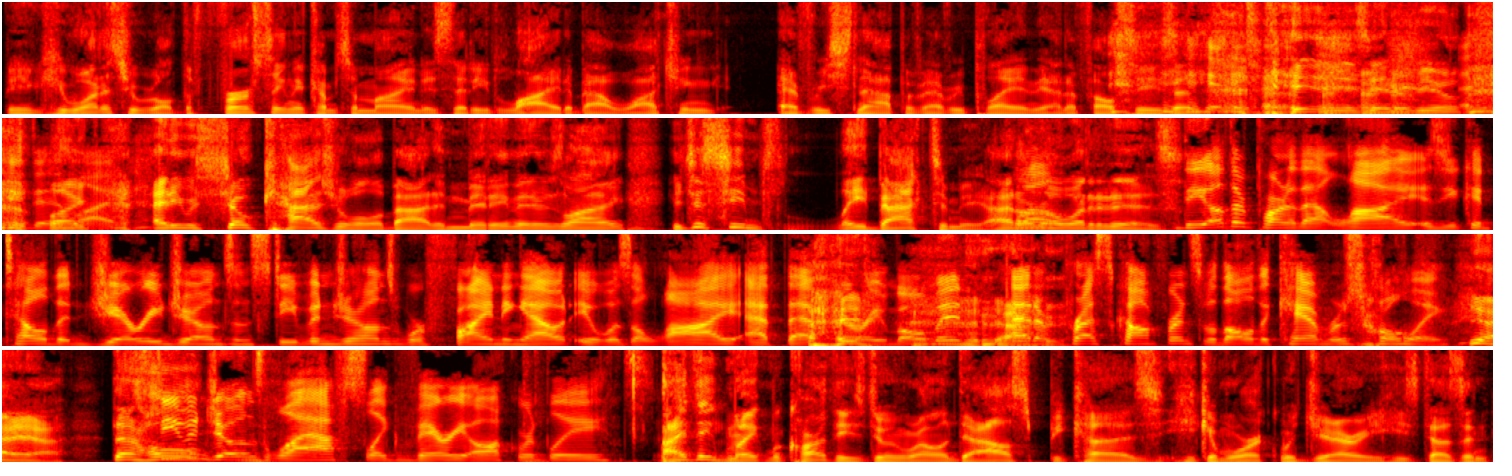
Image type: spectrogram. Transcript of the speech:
Being he won a Super Bowl, the first thing that comes to mind is that he lied about watching every snap of every play in the NFL season in his interview. Like, lie. and he was so casual about admitting that he was lying. He just seems laid back to me. I don't Well, know what it is. The other part of that lie is you could tell that Jerry Jones and Stephen Jones were finding out it was a lie at that very moment at a press conference with all the cameras rolling. yeah, yeah. That whole Stephen Jones laughs like very awkwardly. I think Mike McCarthy is doing well in Dallas because he can work with Jerry. He doesn't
